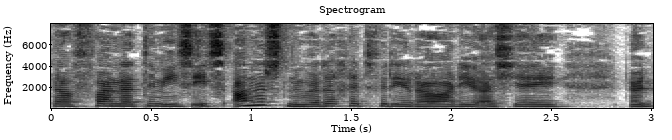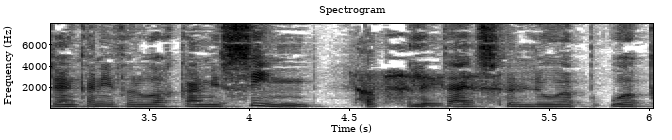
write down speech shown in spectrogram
daarvan dat 'n mens iets anders nodig het vir die radio as jy nou dink aan die verhoog kan jy sien Absoluut. die tydsverloop ook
